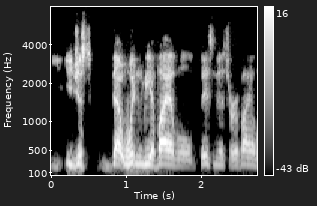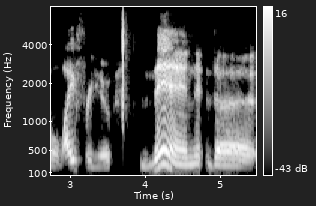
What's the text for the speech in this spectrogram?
you just that wouldn't be a viable business or a viable life for you then the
